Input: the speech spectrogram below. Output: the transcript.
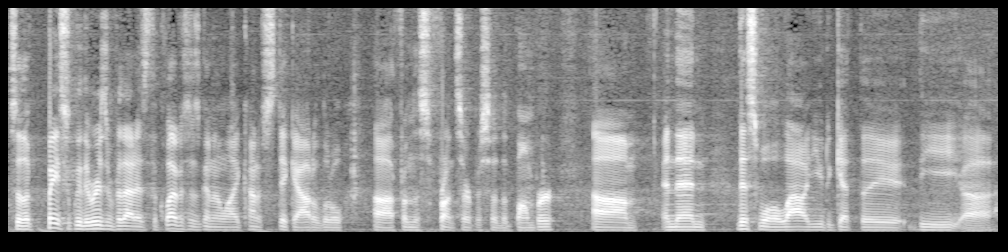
so the, basically the reason for that is the clevis is gonna like kind of stick out a little uh, from the front surface of the bumper. Um, and then this will allow you to get the, the uh,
